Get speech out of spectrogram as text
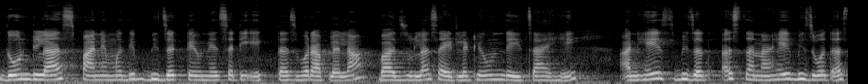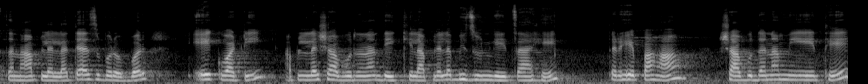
दोन ग्लास पाण्यामध्ये भिजत ठेवण्यासाठी एक तासभर आपल्याला बाजूला साईडला ठेवून द्यायचं आहे. आणि हेच भिजत असताना हे भिजवत असताना आपल्याला त्याचबरोबर एक वाटी आपल्याला साबुदाणा देखील आपल्याला भिजवून घ्यायचा आहे. तर हे पहा साबुदाणा मी येथे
